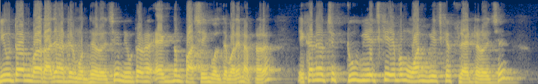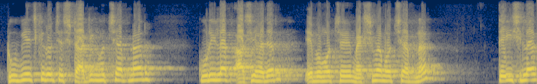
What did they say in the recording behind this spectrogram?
নিউটাউন বা রাজাহাটের মধ্যে রয়েছে। নিউটাউনের একদম পাশেই বলতে পারেন আপনারা। এখানে হচ্ছে টু বিএইচকে এবং ওয়ান বিএইচকে ফ্ল্যাট রয়েছে। টু বিএইচকে রয়েছে স্টার্টিং হচ্ছে আপনার কুড়ি লাখ আশি হাজার এবং হচ্ছে ম্যাক্সিমাম হচ্ছে আপনার তেইশ লাখ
